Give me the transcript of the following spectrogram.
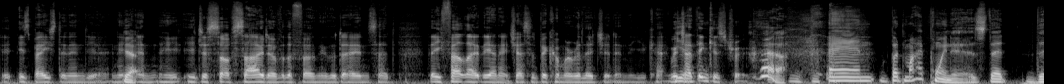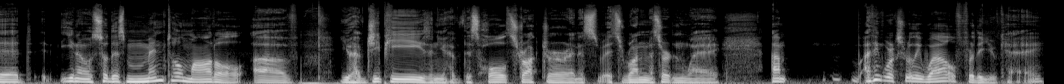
is based in India, and, he, yeah. and he, he just sort of sighed over the phone the other day and said that he felt like the NHS had become a religion in the UK, which yeah. I think is true. Yeah, and but my point is that that you know, so this mental model of you have GPs and you have this whole structure and it's it's run in a certain way, um, I think works really well for the UK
